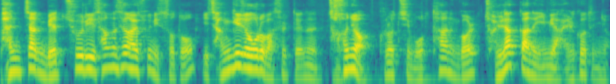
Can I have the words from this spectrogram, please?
반짝 매출이 상승할 수는 있어도 이 장기적으로 봤을 때는 전혀 그렇지 못하는 걸 전략가는 이미 알거든요.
